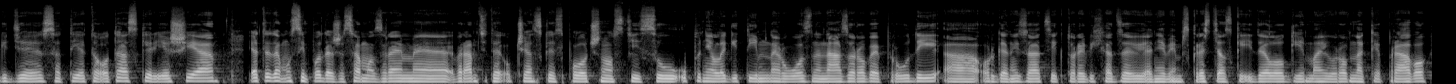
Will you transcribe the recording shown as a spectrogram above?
kde sa tieto otázky riešia. Ja teda musím povedať, že samozrejme v rámci tej občianskej spoločnosti sú úplne legitímne rôzne názorové prúdy a organizácie, ktoré vychádzajú, ja neviem, z kresťanskej ideológie, majú rovnaké právo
